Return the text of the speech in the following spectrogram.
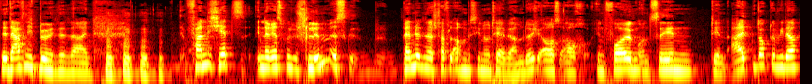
Der darf nicht böse sein. Fand ich jetzt in der Respektive schlimm. Es pendelt in der Staffel auch ein bisschen hin und her. Wir haben durchaus auch in Folgen und Szenen den alten Doktor wieder.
